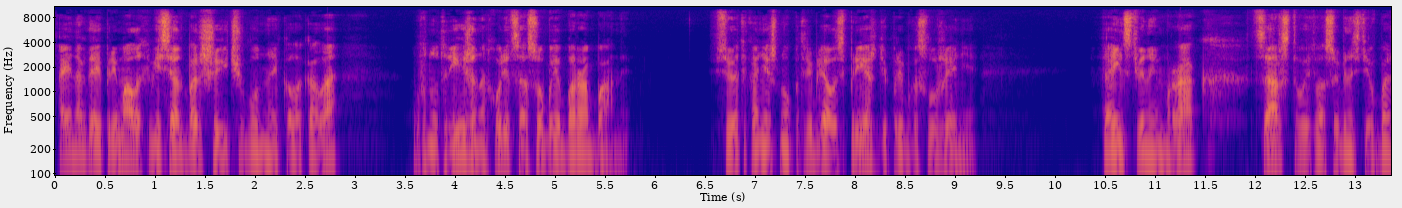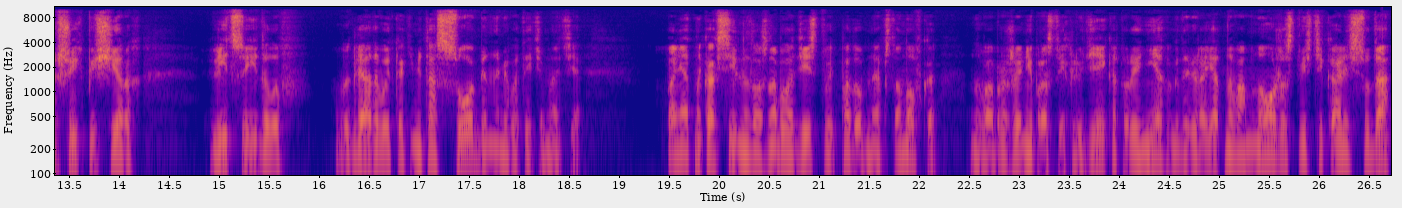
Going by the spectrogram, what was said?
а иногда и при малых, висят большие чугунные колокола, внутри же находятся особые барабаны. Все это, конечно, употреблялось прежде при богослужении. Таинственный мрак царствует, в особенности в больших пещерах. Лица идолов выглядывают какими-то особенными в этой темноте. Понятно, как сильно должна была действовать подобная обстановка на воображение простых людей, которые некогда, вероятно, во множестве стекались сюда,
